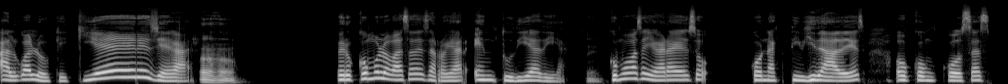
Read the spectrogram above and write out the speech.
algo a lo que quieres llegar. Ajá. Pero ¿cómo lo vas a desarrollar en tu día a día? Sí. ¿Cómo vas a llegar a eso con actividades o con cosas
